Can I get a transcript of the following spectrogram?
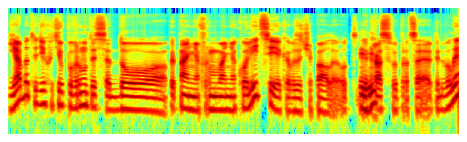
Я би тоді хотів повернутися до питання формування коаліції, яке ви зачіпали. От якраз ви про це підвели.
